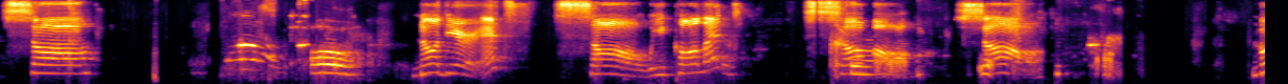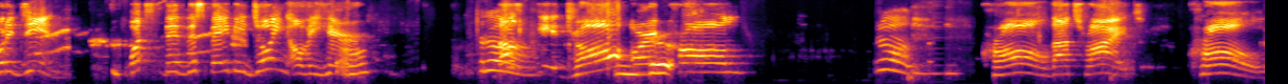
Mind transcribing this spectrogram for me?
saw? Oh. No, dear, it's saw. We call it saw. Saw. Nuruddin, what's the, this baby doing over here? Does Draw. he draw or Draw. crawl? Draw. Crawl, that's right. Crawl,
